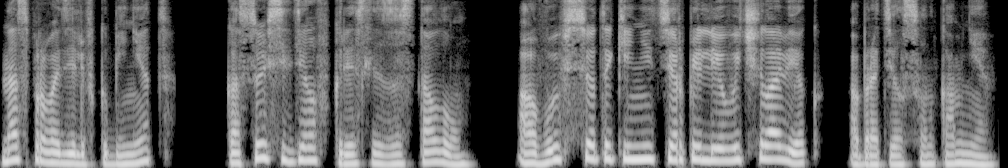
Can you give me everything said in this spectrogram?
Нас проводили в кабинет, Косой сидел в кресле за столом. «А вы все-таки нетерпеливый человек», — обратился он ко мне.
